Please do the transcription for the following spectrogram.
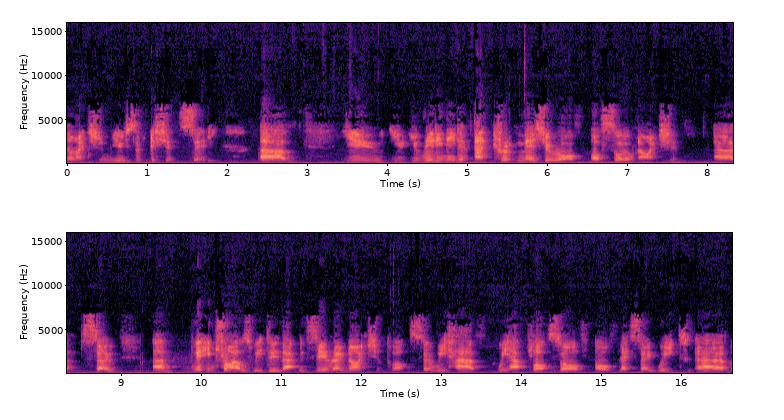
nitrogen use efficiency, um, you, you, you really need an accurate measure of, of soil nitrogen. Um, so um, in trials we do that with zero nitrogen plots. So we have we have plots of, of let's say, wheat um,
